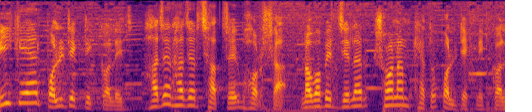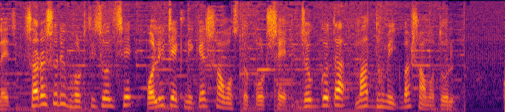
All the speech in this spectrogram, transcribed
BKR polytechnic college হাজার হাজার ছাত্রের ভরসা। নবাবের জেলার স্বনামখ্যাত পলিটেকনিক কলেজ সরাসরি ভর্তি চলছে পলিটেকনিকের সমস্ত কোর্সে। যোগ্যতা মাধ্যমিক বা সমতুল।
